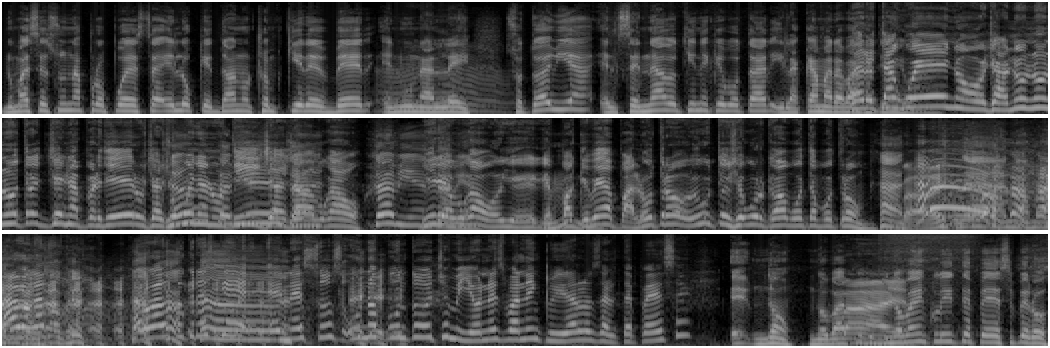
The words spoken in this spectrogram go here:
nomás es una propuesta, es lo que Donald Trump quiere ver en una ley. So, todavía el Senado tiene que votar y la Cámara baja Pero está bueno, o sea, no, no, no traen a perder, o sea, son No, buenas está bien, noticias, está- abogado. está bien, Mire, está bien. abogado, oye, para que vea para el otro, estoy seguro que va a votar por Trump. Abogado, abogado, ¿tú crees que en estos 1.8 millones van a incluir a los del TPS? Eh, no, no va, no va a incluir TPS, pero,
